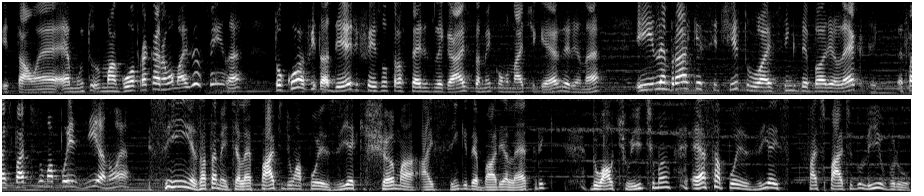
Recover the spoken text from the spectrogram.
E tal, é, é muito magoa pra caramba, mas é assim, né? tocou a vida dele, fez outras séries legais também, como Night Gallery, né? E lembrar que esse título, I Sing the Body Electric, faz parte de uma poesia, não é? Sim, exatamente. Ela é parte de uma poesia que chama I Sing the Body Electric, do Walt Whitman. Essa poesia es- faz parte do livro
